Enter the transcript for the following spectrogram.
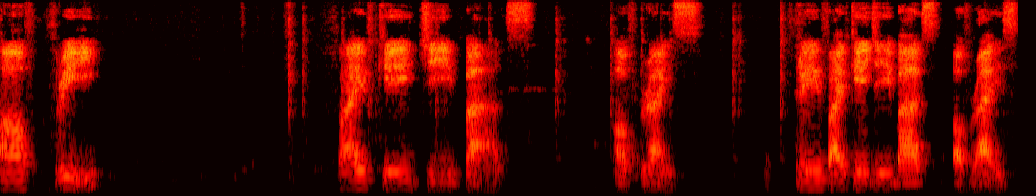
of three 5 kg bags of rice. Three 5 kg bags of rice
